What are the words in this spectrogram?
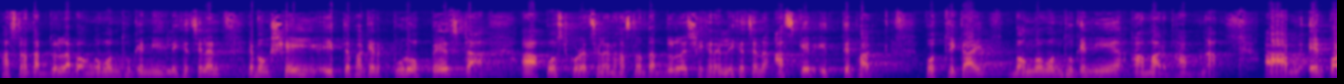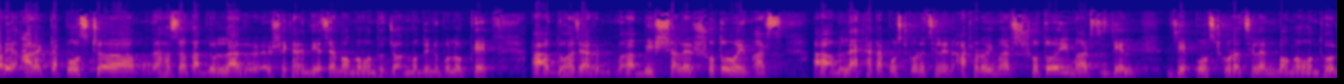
হাসনাত আবদুল্লাহ বঙ্গবন্ধুকে নিয়ে লিখেছিলেন এবং সেই ইত্তেফাকের পুরো পেজটা পোস্ট করেছিলেন হাসনাত আবদুল্লাহ। সেখানে লিখেছেন, আজকের ইত্তেফাক পত্রিকায় বঙ্গবন্ধুকে নিয়ে আমার ভাবনা। এরপরে আরেকটা পোস্ট হাসনাত আবদুল্লাহর সেখানে দিয়েছেন বঙ্গবন্ধুর জন্মদিন উপলক্ষে দু হাজার বিশ সালের সতেরোই মার্চ লেখাটা পোস্ট করেছিলেন আঠারোই মার্চ, সতেরোই মার্চ যে যে পোস্ট করেছিলেন বঙ্গবন্ধুর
